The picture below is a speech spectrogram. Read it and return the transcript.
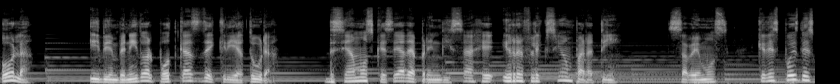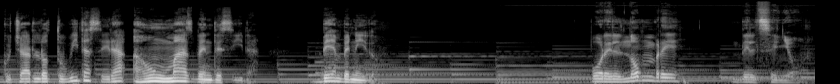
Hola y bienvenido al podcast de Criatura. Deseamos que sea de aprendizaje y reflexión para ti. Sabemos que después de escucharlo tu vida será aún más bendecida. Bienvenido. Por el nombre del Señor.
